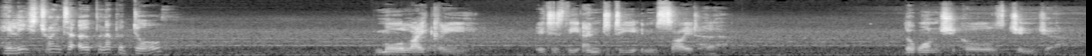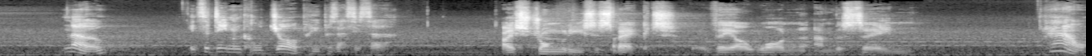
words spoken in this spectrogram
Hilly's trying to open up a door? More likely, it is the entity inside her. The one she calls Ginger. No, it's a demon called Job who possesses her. I strongly suspect they are one and the same. How?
